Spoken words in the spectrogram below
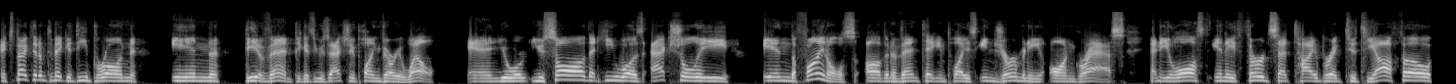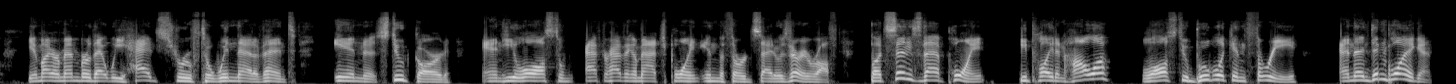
expected him to make a deep run in the event because he was actually playing very well. And you were you saw that he was actually in the finals of an event taking place in Germany on grass, and he lost in a third set tiebreak to Tiafoe. You might remember that we had Struff to win that event, in Stuttgart, and he lost after having a match point in the third set. It was very rough. But since that point, he played in Halle, lost to Bublik in three, and then didn't play again.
